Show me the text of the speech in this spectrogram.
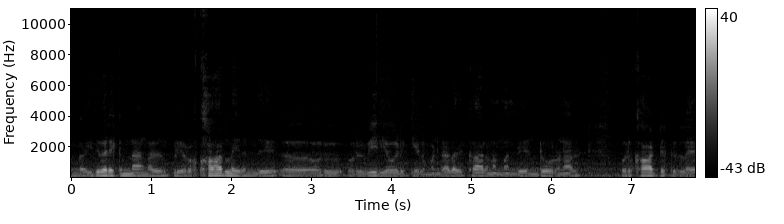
எங்கள் இதுவரைக்கும் நாங்கள் இப்படி ஒரு காரில் இருந்து ஒரு ஒரு வீடியோ எடுக்கலாம் என்றால் அது காரணம் வந்து இன்று ஒரு நாள் ஒரு காட்டுக்குள்ளே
